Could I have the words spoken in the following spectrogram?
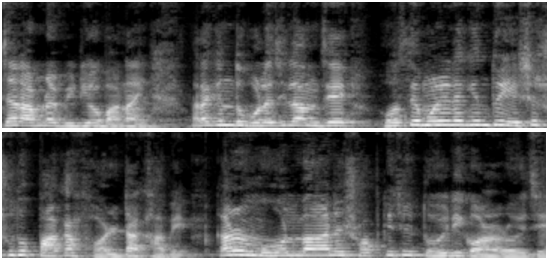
যারা আমরা ভিডিও বানাই, তারা কিন্তু বলেছিলাম যে হোসে মলিনা কিন্তু এসে শুধু পাকা ফলটা খাবে। কারণ মোহনবাগানের সব কিছুই তৈরি করা রয়েছে।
